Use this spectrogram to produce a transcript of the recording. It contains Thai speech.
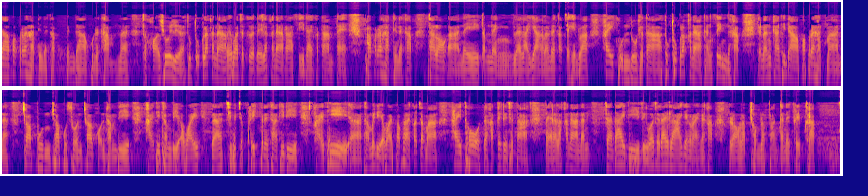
ดาวพระพฤหัสนี่ยนะครับเป็นดาวคุณธรรมนะจะคอยช่วยเหลือทุกๆลัคนาไม่ว่าจะเกิดในลัคนาราศีใดก็ตาม แต่พระพฤหัสนี่ยนะครับ ถ้าลองอ่านในตำแหน่งหลาย ๆ อย่างแล้วนะครับ จะเห็นว่าให้คุณดวงชะตาทุก ๆ ลัคนาทั้งสิ้นนะครับดังนั้นการที่ดาวพระพฤหัสมานะชอบบุญชอบกุศลชอบคนทำดี ใครที่ทำดีเอาไว้นะชีวิตจะพลิกไปในทางที่ดี ใครที่อ่าทำไม่ดีเอาไว้ พระพฤหัสก็จะมาให้โทษนะครับในเดือนชะตา แต่ละลัคนานั้นจะได้ดีหรือว่าจะได้ร้ายอย่างไรนะครับ ลองรับชมรับฟังกันในคลิปครับ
